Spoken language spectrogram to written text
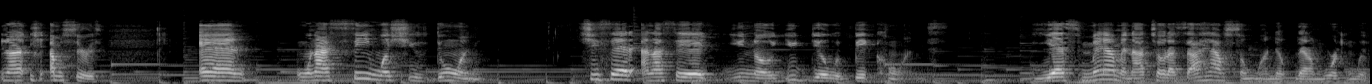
you know I'm serious. And when I seen what she was doing, she said, and I said, you know, you deal with bitcoins. Yes, ma'am. And I told her, I said, I have someone that, that I'm working with.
